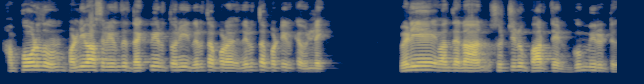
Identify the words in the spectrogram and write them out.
அப்பொழுதும் பள்ளிவாசலிருந்து தக்பீர் துணி நிறுத்தப்பட நிறுத்தப்பட்டிருக்கவில்லை. வெளியே வந்த நான் சுற்றிலும் பார்த்தேன் கும்மிருட்டு.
